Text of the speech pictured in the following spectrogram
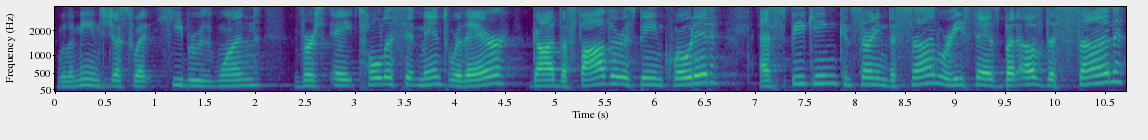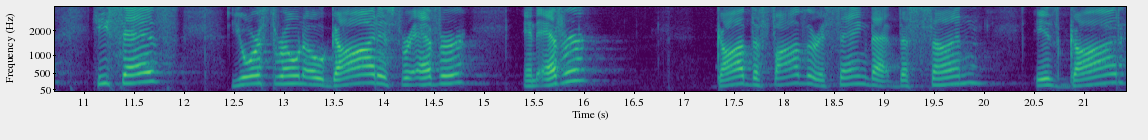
Well, it means just what Hebrews 1, verse 8 told us it meant. We're there. God the Father is being quoted as speaking concerning the Son, where he says, But of the Son, he says, Your throne, O God, is forever and ever. God the Father is saying that the Son is God.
